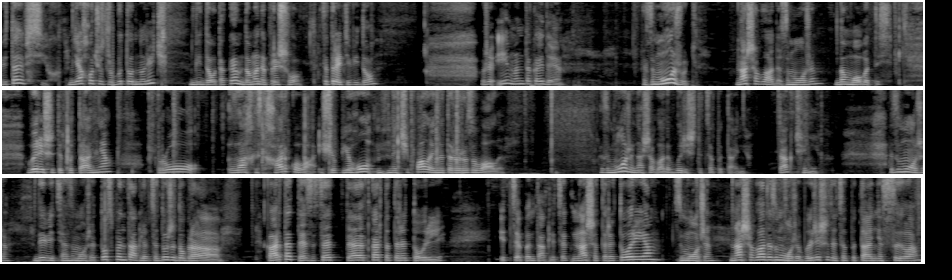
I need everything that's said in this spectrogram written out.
Вітаю всіх! Я хочу зробити одну річ. Відео таке до мене прийшло. Це третє відео. Вже і в мене така ідея. Зможуть, наша влада зможе домовитись, вирішити питання про захист Харкова, щоб його не чіпали і не тероризували. Зможе наша влада вирішити це питання? Так чи ні? Зможе. Дивіться, зможе. То з Пентаклів це дуже добра карта, це, це, це карта території. І це Пентаклі, це наша територія зможе. Наша влада зможе вирішити це питання. Сила.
